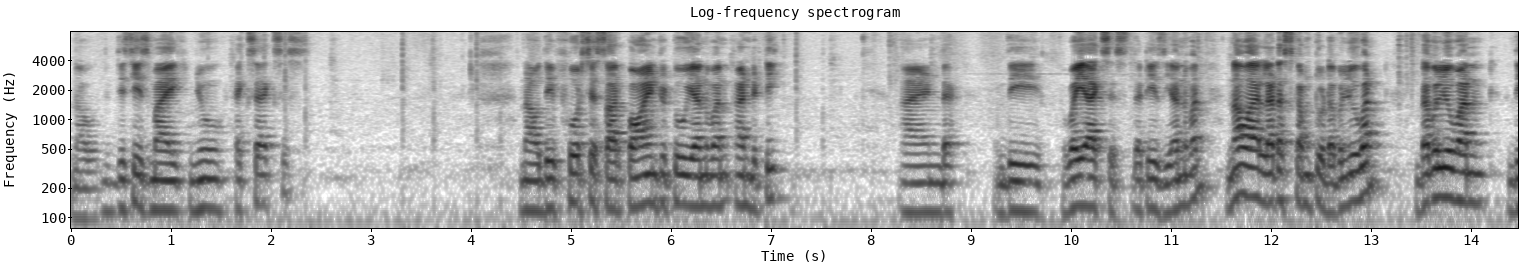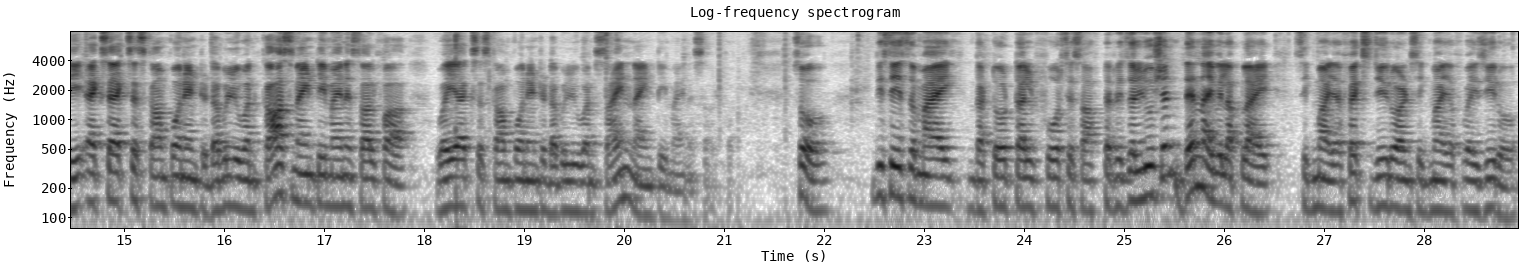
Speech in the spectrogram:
Now this is my new x-axis now the forces are 0.2 n1 and t and the y-axis that is n1 now uh, let us come to w1 w1 the x-axis component w1 cos 90 minus alpha y-axis component w1 sin 90 minus alpha. So this is my the total forces after resolution. Then I will apply sigma fx0 and sigma fy0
